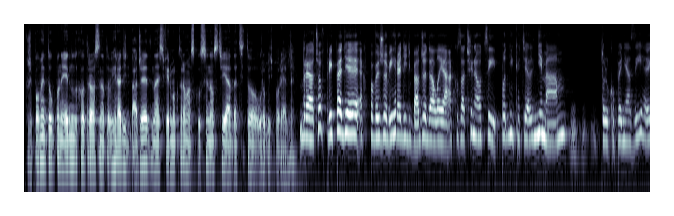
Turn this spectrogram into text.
akože poviem to úplne jednoducho, treba si na to vyhradiť budget, nájsť firmu, ktorá má skúsenosti a dať si to urobiť poriadne. Dobre, a čo v prípade, ak povieš, že vyhradiť budget, ale ja ako začínajúci podnikateľ nemám toľko peňazí, hej,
